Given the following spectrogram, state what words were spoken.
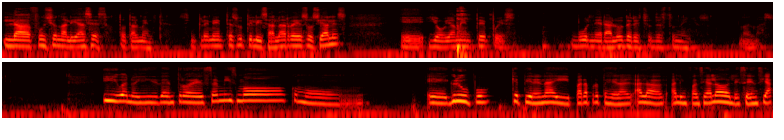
la funcionalidad es esa, totalmente. Simplemente es utilizar las redes sociales y obviamente pues vulnerar los derechos de estos niños, no es más. Y bueno, y dentro de ese mismo como grupo que tienen ahí para proteger a, la, a, la, infancia y a la adolescencia.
